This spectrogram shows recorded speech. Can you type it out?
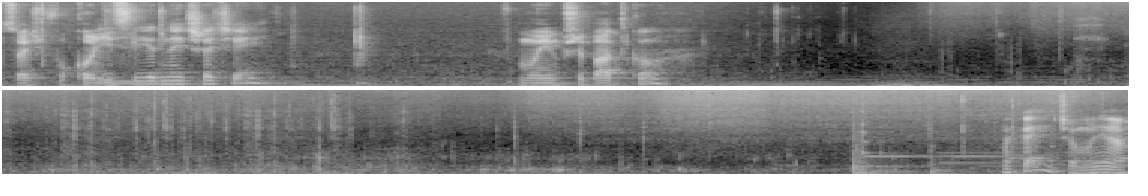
coś w okolicy jednej trzeciej? W moim przypadku. Okej, okay, czemu nie?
